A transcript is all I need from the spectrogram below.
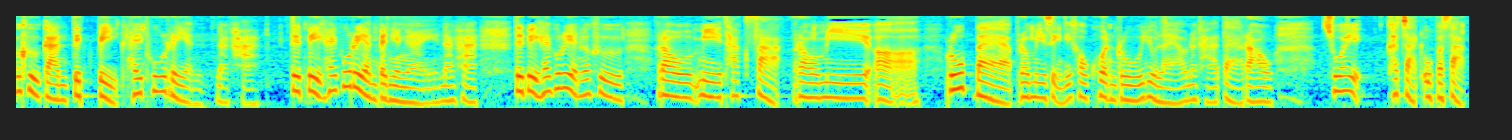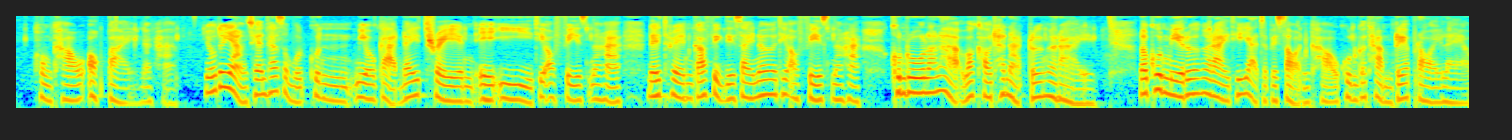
ก็คือการติดปีกให้ผู้เรียนนะคะ ติดปีกให้ผู้เรียนเป็นยังไงนะคะ ติดปีกให้ผู้เรียนก็คือ เรามีทักษะเรามีรูปแบบเรามีสิ่งที่เขาควรรู้อยู่แล้วนะคะ แต่เราช่วยขจัดอุปสรรคของเขาออกไปนะคะยกตัวอย่างเช่น ถ้าสมมติคุณมีโอกาสได้เทรน AE ที่ออฟฟิศนะคะ ได้ train graphic designer ที่ออฟฟิศนะคะ คุณรู้แล้วล่ะว่าเขาถนัดเรื่องอะไร แล้วคุณมีเรื่องอะไรที่อยากจะไปสอนเขา คุณก็ทำเรียบร้อยแล้ว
